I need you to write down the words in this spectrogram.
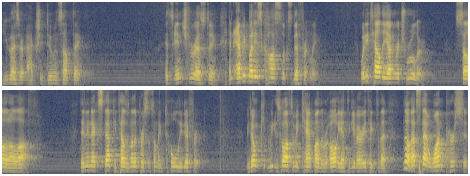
you guys are actually doing something. It's interesting. And everybody's cost looks differently. What do you tell the young rich ruler? Sell it all off. Then the next step, he tells another person something totally different. We don't, we, so often we camp on the, oh, you have to give everything for that. No, that's that one person.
